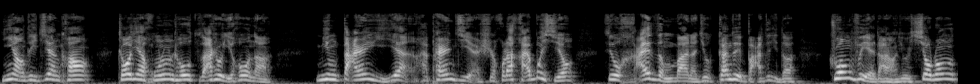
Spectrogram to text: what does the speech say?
影响自己健康，召见洪承畴、祖大寿以后呢，命大人与宴，还派人解释，后来还不行，最后还怎么办呢？就干脆把自己的庄妃也搭上，就是孝庄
